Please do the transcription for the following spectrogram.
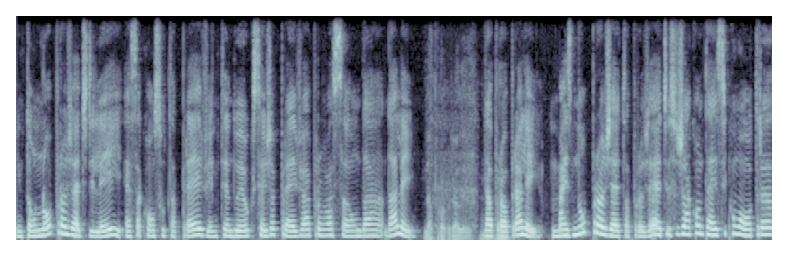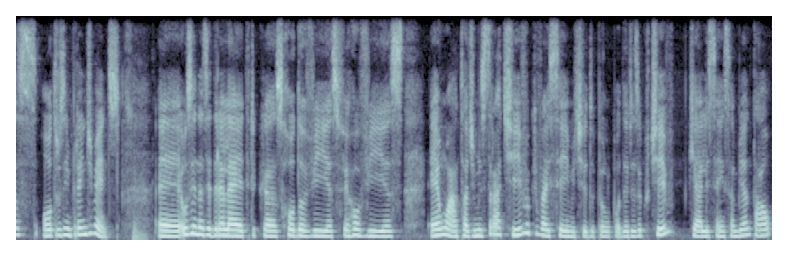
Então, no projeto de lei, essa consulta prévia, entendo eu que seja prévia à aprovação da, da lei. Da própria lei. Da uhum. própria lei. Mas no projeto a projeto, isso já acontece com outras, outros empreendimentos. É, usinas hidrelétricas, rodovias, ferrovias, é um ato administrativo que vai ser emitido pelo Poder Executivo que é a licença ambiental,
